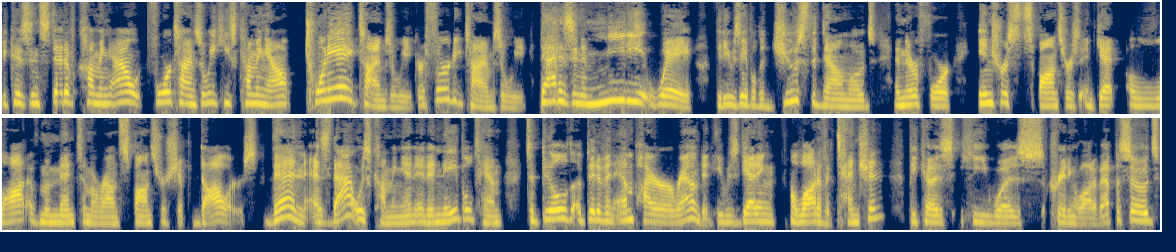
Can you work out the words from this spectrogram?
because instead of coming out four times a week, he's coming out 28 times a week or 30 times a week. That is an immediate way that he was able to juice the downloads and therefore interest sponsors and get a lot of momentum around sponsorship dollars. Then, as that was coming in, it enabled him to build a bit of an empire around it. He was getting a lot of attention because he was creating a lot of episodes.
